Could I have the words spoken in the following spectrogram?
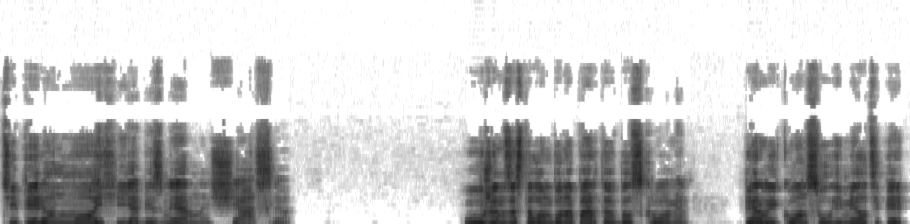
Теперь он мой, и я безмерно счастлива. Ужин за столом Бонапартов был скромен. Первый консул имел теперь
